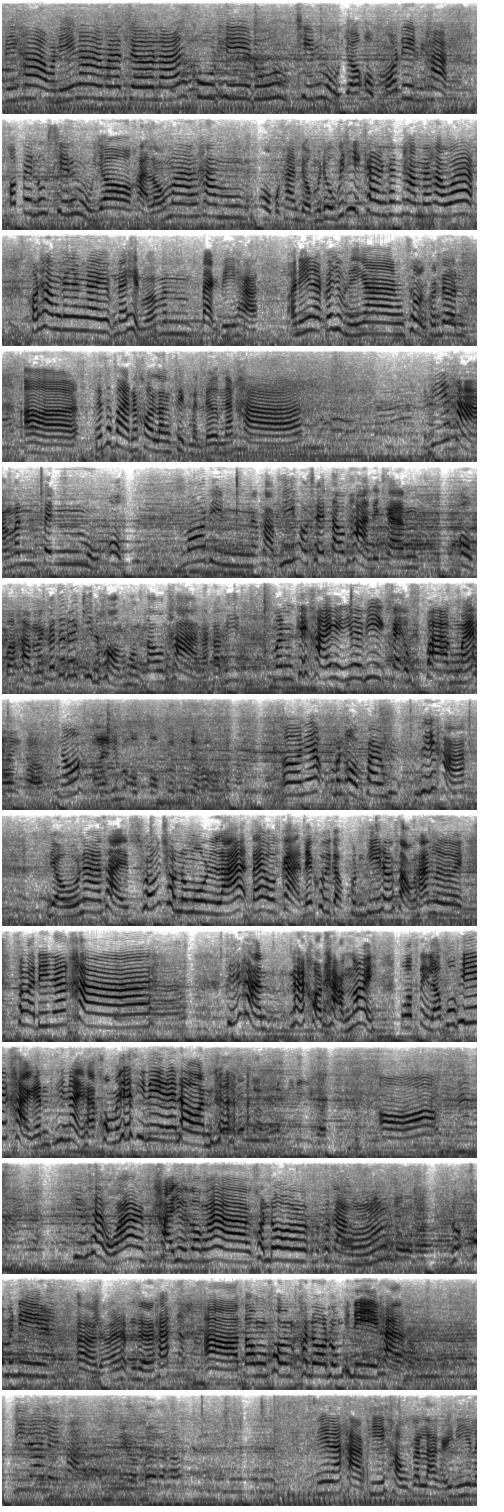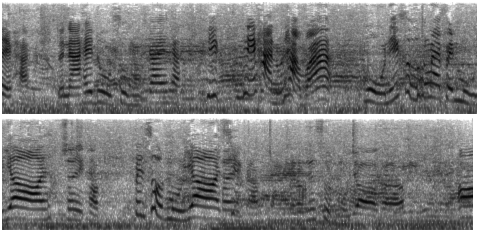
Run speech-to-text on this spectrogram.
วัสดีค่ะ วันนี้นามาเจอร้านครูทีรู้ชิ้นหมูยออบหม้อดินค่ะเขาเป็นลูกชิ้นหมูยอค่ะแล้วมาทำอบค่ะเดี๋ยวมาดูวิธีการการทำนะคะ ว่าเขาทำกันยังไงนาเห็นว่ามันแปลกดีค่ะ อันนี้นะก็อยู่ในงานถนนคนเดินเทศบาลนครรังสิตเหมือนเดิมนะคะพี่ค่ะมันเป็นหมูอบ ม้อดินนะคะพี่เขาใช้เตาถ่านในการอบอะค่ะ มันก็จะได้กลิ่นหอมของเตาถ่านนะคะพี่มันคล้ายๆอย่างนี้ไหมพี่ไก่อบฟางไหมใช่ครับเนาะอะไรที่มาอบอบก็คือจะหอมนะครับเออเนี่ยมันอบฟางพี่ค่ะเดี๋ยวนาใส่ช่วงชนมูลละได้โอกาสได้คุยกับคุณพี่ทั้งสองท่านเลย สวัสดีนะคะพี่ค่ะนาขอถามหน่อยปกติแล้วพวกพี่ขายกันที่ไหนคะคงไม่ใช่ที่นี่แน่นอนครับหลังโรงพินีครับอ๋อ พี่ผู้ชายบอกว่าขายอยู่ตรงอ่าคอนโดหลังโดครับคอมมินีอ่าเดี๋ยวเดี๋ยวนะคะอ่าตรงคอนโดลุมพินีค่ะพี่ได้เลยค่ะ นี่ครับได้แล้วครับ นี่นะคะพี่เขากำลังไอ้นี่เลยค่ะเดี๋ยวนะให้ดูซูมใกล้ค่ะ พี่พี่หาหนูถามว่าหมูนี่คือข้างในเป็นหมูยอ ใช่ครับ เป็นสูตรหมูยอใช่ใช่ครับในตรงนี้สูตรหมูยอครับอ๋อ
